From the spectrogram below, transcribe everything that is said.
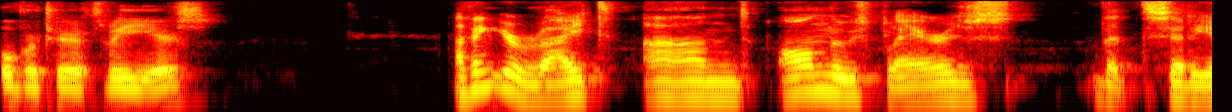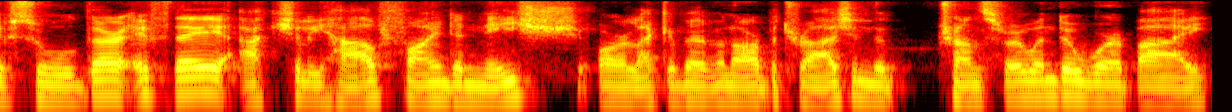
over two or three years. I think you're right. And on those players that City have sold there, if they actually have found a niche or like a bit of an arbitrage in the transfer window whereby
